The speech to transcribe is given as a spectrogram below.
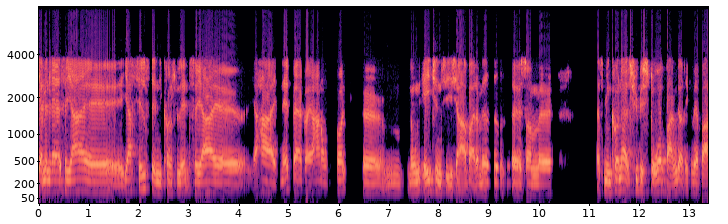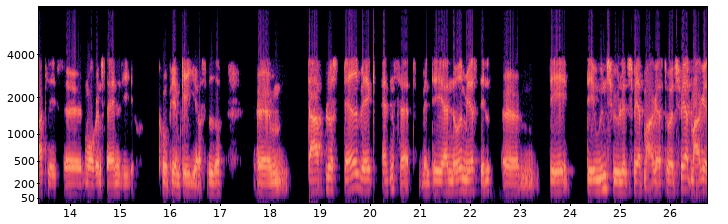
Jamen altså, jeg, øh, jeg er selvstændig konsulent, så jeg, øh, jeg har et netværk, og jeg har nogle folk, øh, nogle agencies, jeg arbejder med, øh, som... Øh, altså mine kunder er typisk store banker, det kan være Barclays, øh, Morgan Stanley, KPMG og så videre. Øh, der bliver stadigvæk ansat, men det er noget mere stille. Øh, det, det er uden tvivl et svært marked. Altså, det var et svært marked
